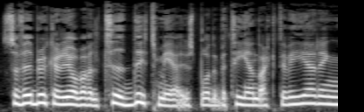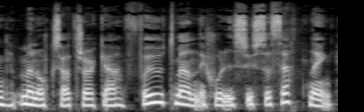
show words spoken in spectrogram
Så vi brukade jobba väldigt tidigt med just både beteendeaktivering men också att försöka få ut människor i sysselsättning.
